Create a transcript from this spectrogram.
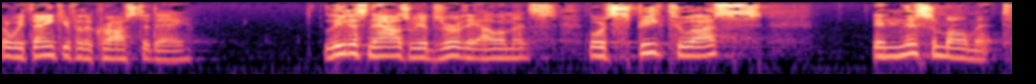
Lord, we thank you for the cross today. Lead us now as we observe the elements. Lord, speak to us in this moment.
